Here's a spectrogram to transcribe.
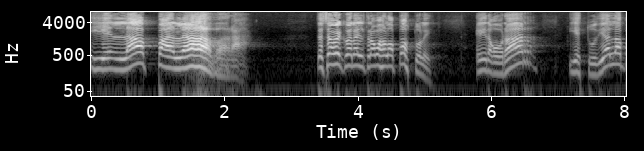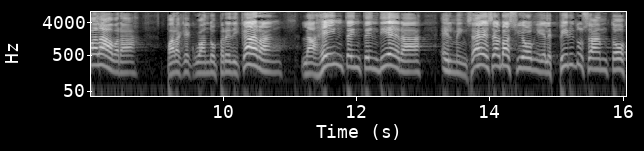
y en la palabra. ¿Usted sabe cuál era el trabajo de los apóstoles? Era orar y estudiar la palabra para que cuando predicaran la gente entendiera el mensaje de salvación y el Espíritu Santo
